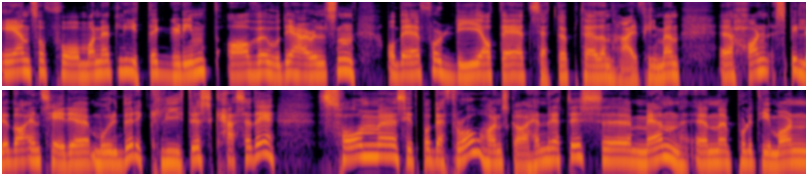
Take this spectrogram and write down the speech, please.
én så får man et lite glimt av Woody Harrelson, og det er fordi at det er et setup til denne filmen. Eh, han spiller da en seriemorder, Cletus Cassidy, som eh, sitter på death row. Han skal henrettes, eh, men en politimann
